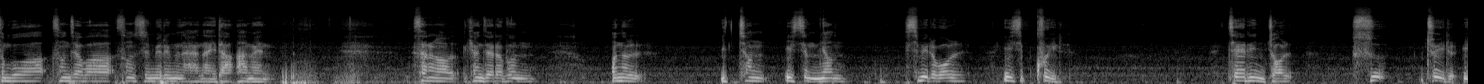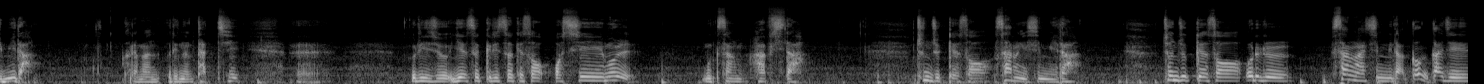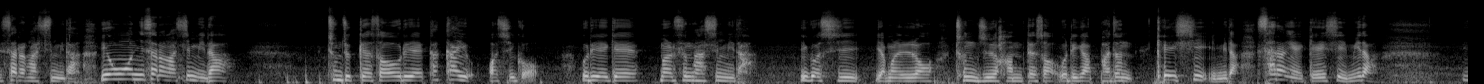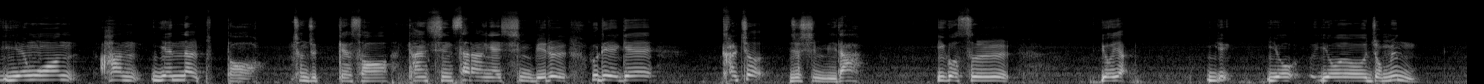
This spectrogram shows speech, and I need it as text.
성부와 성자와 성심 이름이 하나이다. 아멘. 사랑하는 경제 여러분, 오늘 2020년 11월 29일 재림절 수주일입니다. 그러면 우리는 같이 에, 우리 주 예수 그리스도께서 오심을 묵상합시다. 천주께서 사랑이십니다. 천주께서 우리를 사랑하십니다. 끝까지 사랑하십니다. 영원히 사랑하십니다. 천주께서 우리의 가까이 오시고 우리에게 말씀하십니다. 이것이야말로 천주 함께서 우리가 받은 계시입니다. 사랑의 계시입니다. 영원한 옛날부터 천주께서 당신 사랑의 신비를 우리에게 가르쳐 주십니다. 이것을 요약 요, 요즘은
